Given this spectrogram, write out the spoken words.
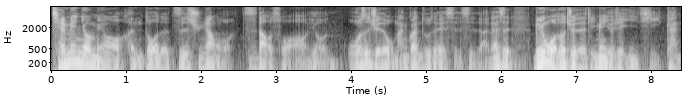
前面又没有很多的资讯让我知道说哦，有我是觉得我蛮关注这些时事的，啊，但是连我都觉得里面有些议题干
